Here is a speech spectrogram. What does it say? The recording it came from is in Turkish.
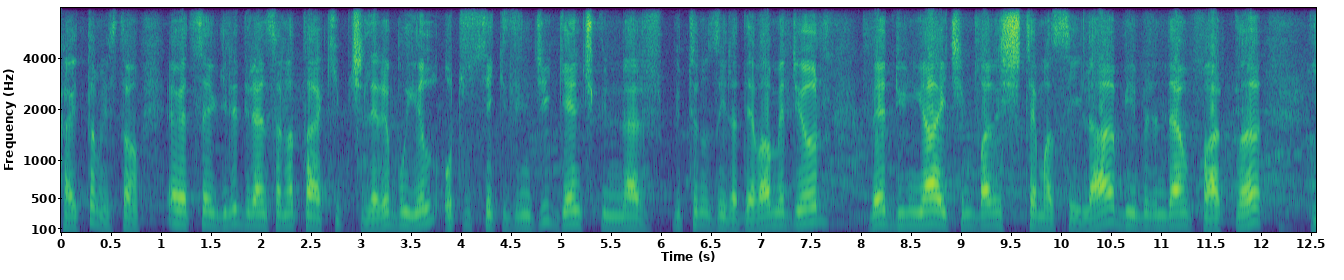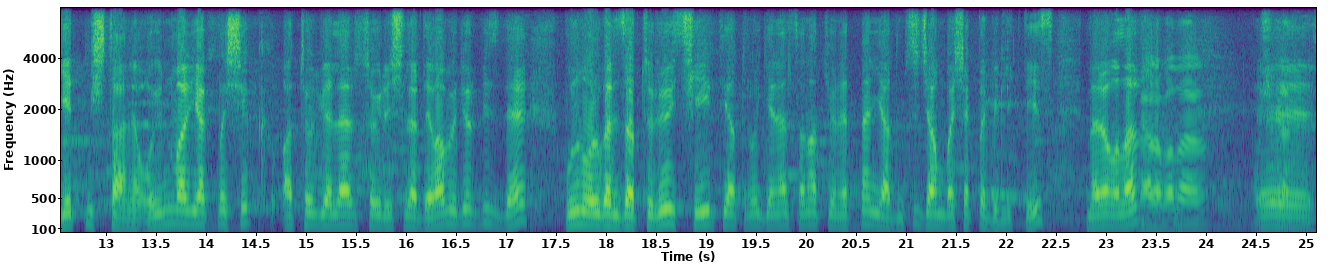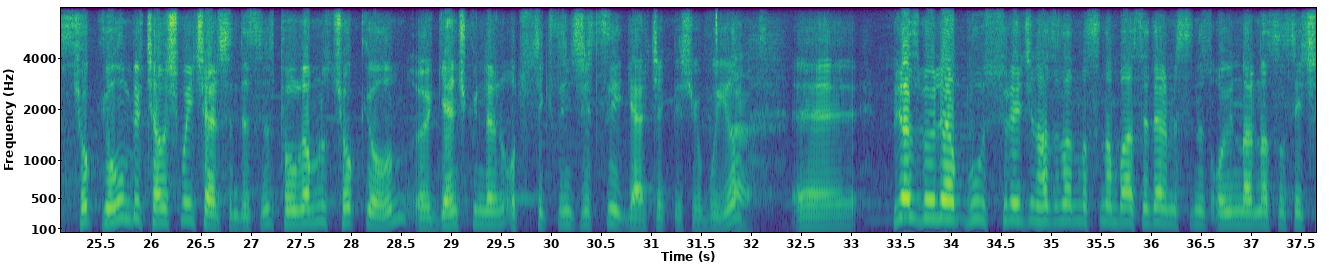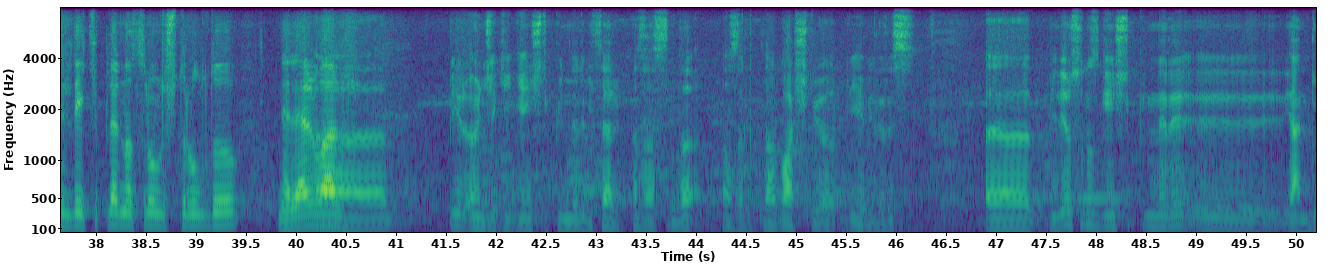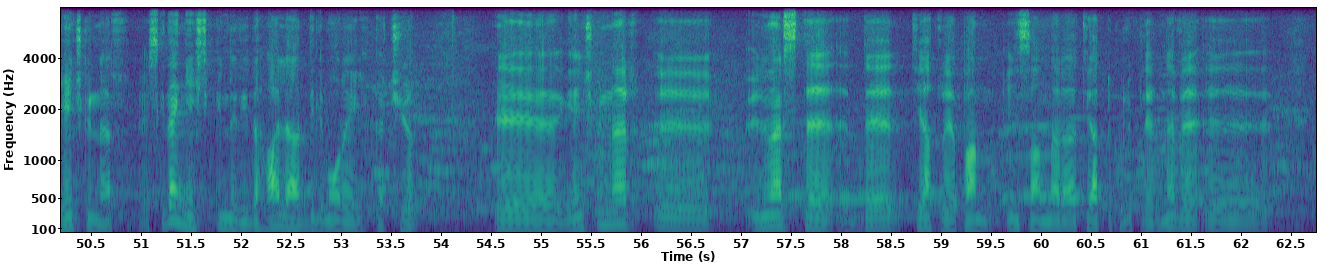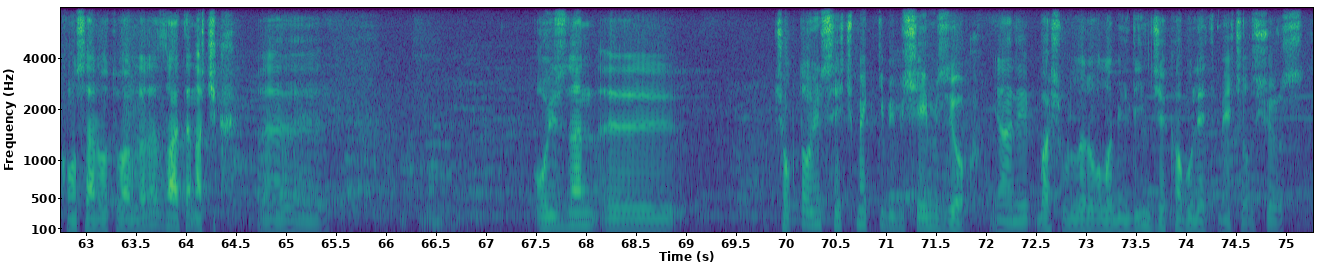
Kayıtta mıyız? Tamam. Evet sevgili Diren Sanat takipçileri bu yıl 38. Genç Günler bütün hızıyla devam ediyor ve dünya için barış temasıyla birbirinden farklı 70 tane oyun var yaklaşık. Atölyeler, söyleşiler devam ediyor. Biz de bunun organizatörü Şehir Tiyatro Genel Sanat Yönetmen Yardımcısı Can Başak'la birlikteyiz. Merhabalar. Merhabalar, Ee, çok yoğun bir çalışma içerisindesiniz. Programınız çok yoğun. Ee, Genç Günler'in 38.si gerçekleşiyor bu yıl. Evet. Ee, biraz böyle bu sürecin hazırlanmasından bahseder misiniz? Oyunlar nasıl seçildi? Ekipler nasıl oluşturuldu? Neler var? Ee, bir önceki gençlik günleri biter bitmez aslında hazırlıklar başlıyor diyebiliriz. Ee, biliyorsunuz gençlik günleri, e, yani genç günler, eskiden gençlik günleriydi hala dilim oraya kaçıyor. Ee, genç günler e, üniversitede tiyatro yapan insanlara, tiyatro kulüplerine ve e, konservatuvarlara zaten açık. Ee, o yüzden e, çok da oyun seçmek gibi bir şeyimiz yok. Yani başvuruları olabildiğince kabul etmeye çalışıyoruz.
